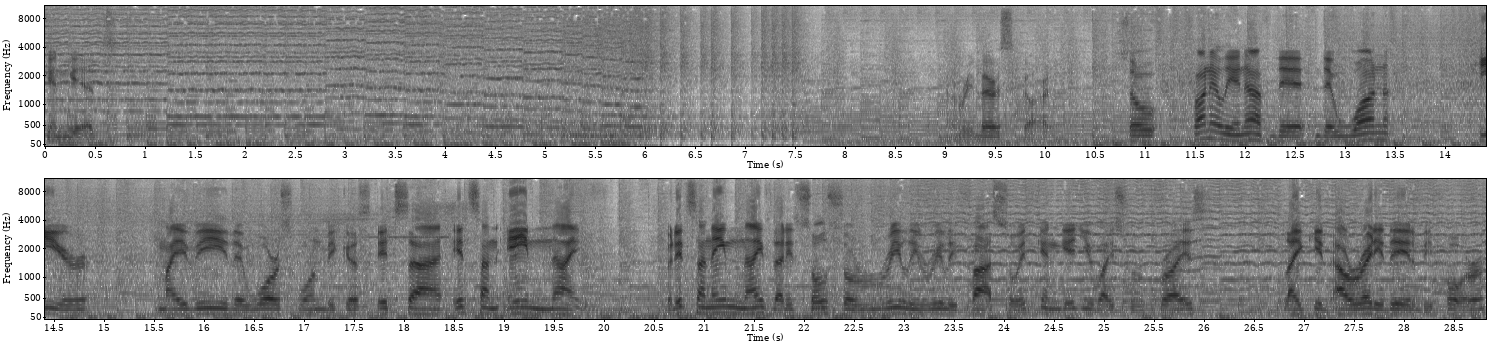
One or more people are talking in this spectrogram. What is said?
can get. Reverse card. Funnily enough, the the one here might be the worst one because it's a it's an aim knife, but it's an aim knife that is also really really fast, so it can get you by surprise, like it already did before.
